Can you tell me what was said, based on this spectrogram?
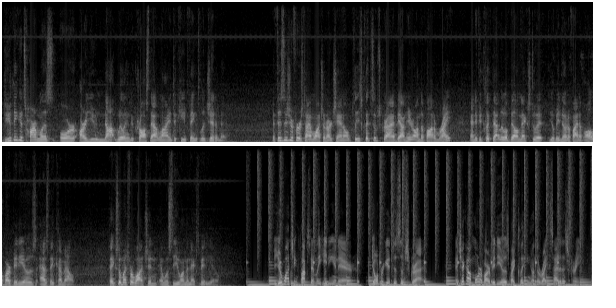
Do you think it's harmless or are you not willing to cross that line to keep things legitimate? If this is your first time watching our channel, please click subscribe down here on the bottom right. And if you click that little bell next to it, you'll be notified of all of our videos as they come out. Thanks so much for watching and we'll see you on the next video. You're watching Fox Family Heating and Air. Don't forget to subscribe. And check out more of our videos by clicking on the right side of the screen.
